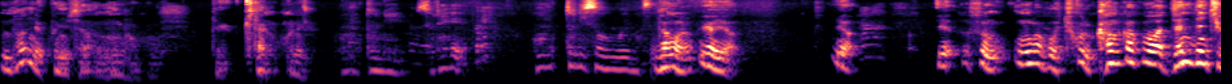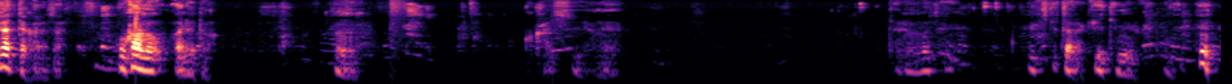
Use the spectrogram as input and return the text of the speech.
なんで国さんは音楽って来たのかね？本当にそれ本当にそう思いますだからいやいやいやいやその音楽を作る感覚は全然違ったからさ。他のあれとは。うん。おかしいよね。寺本生きてたら聞いてみるけどね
